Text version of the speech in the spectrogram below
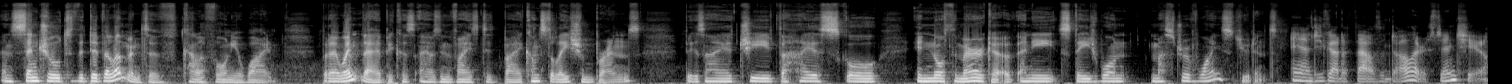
and central to the development of California wine. But I went there because I was invited by Constellation Brands because I achieved the highest score in North America of any Stage 1 Master of Wine student. And you got a thousand dollars, didn't you?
